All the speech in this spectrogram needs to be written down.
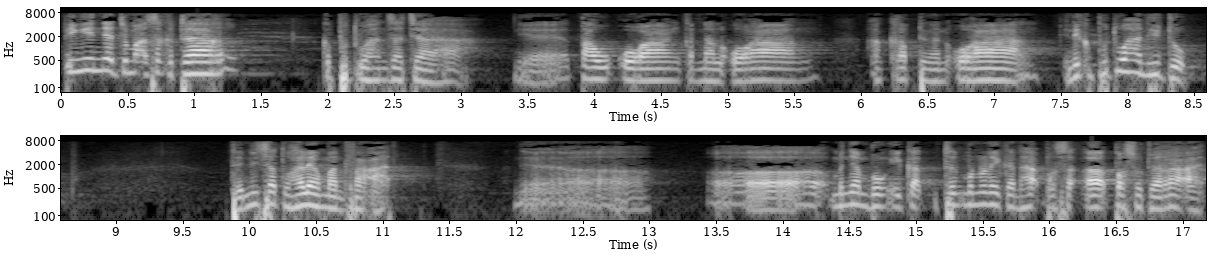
pinginnya cuma sekedar kebutuhan saja. Ya, tahu orang, kenal orang, akrab dengan orang. Ini kebutuhan hidup. Dan ini satu hal yang manfaat. Ya, uh, menyambung ikat dan menunaikan hak uh, persaudaraan.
